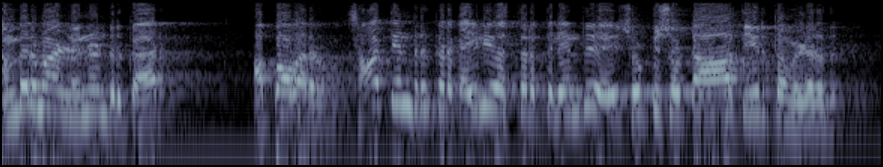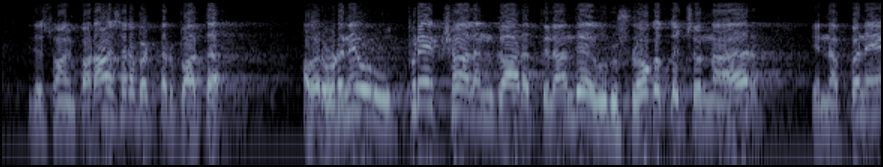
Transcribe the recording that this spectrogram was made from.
நம்பெருமாள் நின்று இருக்கார் அப்போ அவர் சாத்தின் இருக்கிற கைலி வஸ்திரத்திலேருந்து சொட்டு சொட்டா தீர்த்தம் விழுறது. இதை சுவாமி பராசர பட்டர் பார்த்தார். அவர் உடனே ஒரு உத்ரேக்ஷா அலங்காரத்தில் அந்த ஒரு ஸ்லோகத்தை சொன்னார். என் அப்பனே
